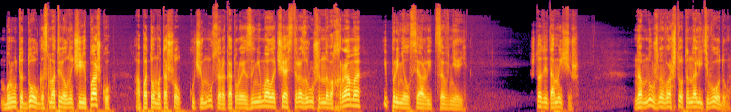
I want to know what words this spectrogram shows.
Бруто долго смотрел на черепашку, а потом отошел к куче мусора, которая занимала часть разрушенного храма, и принялся рыться в ней. «Что ты там ищешь?» «Нам нужно во что-то налить воду».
